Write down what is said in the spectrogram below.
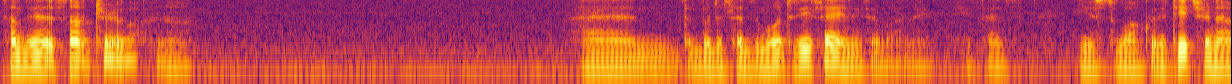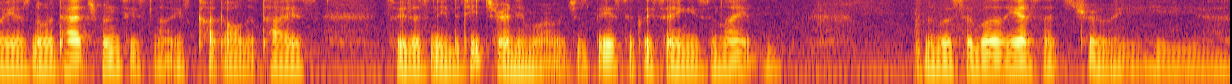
something that's not true. You know? And the Buddha said them, what did he say? And he said, well, he says, he used to walk with a teacher, now he has no attachments, he's, not, he's cut all the ties, so he doesn't need a teacher anymore, which is basically saying he's enlightened. And the Buddha said, well, yes, that's true. He, he uh,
